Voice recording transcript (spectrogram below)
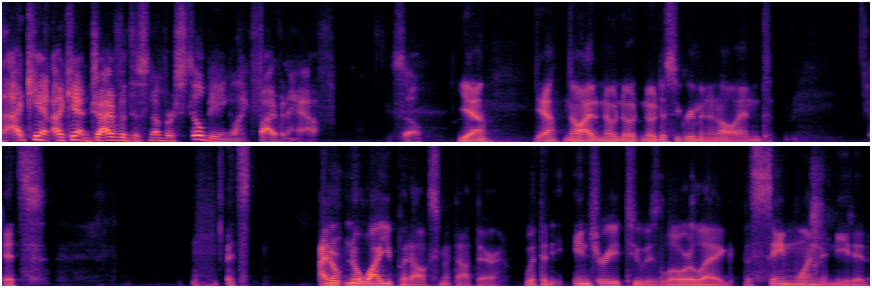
I can't, I can't jive with this number still being like five and a half. So, yeah, yeah, no, I no, no, no disagreement at all, and it's, it's, I don't know why you put Alex Smith out there with an injury to his lower leg, the same one that needed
